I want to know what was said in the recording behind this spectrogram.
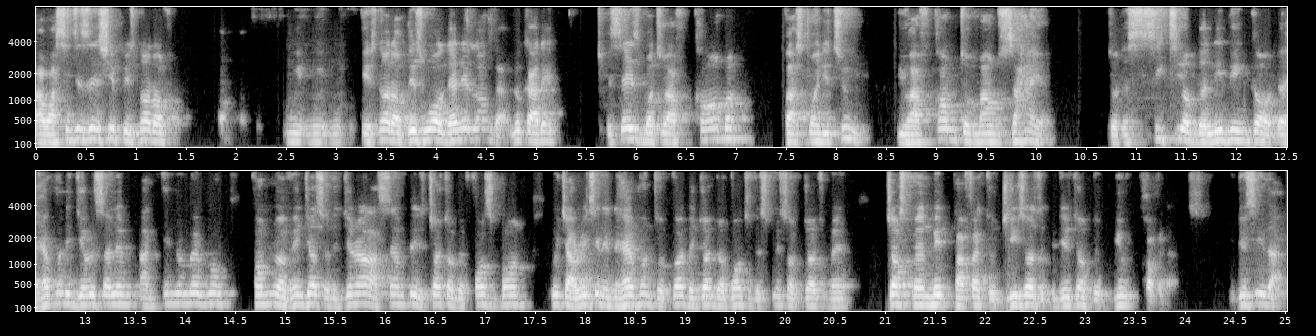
Our citizenship is not of we, we, is not of this world any longer. Look at it. It says, But you have come, verse 22, you have come to Mount Zion, to the city of the living God, the heavenly Jerusalem, an innumerable company of angels, to the general assembly, the church of the firstborn, which are written in heaven, to God, the judge of all, to the spirits of judgment, just men made perfect to Jesus, the mediator of the new covenant. Did you see that?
